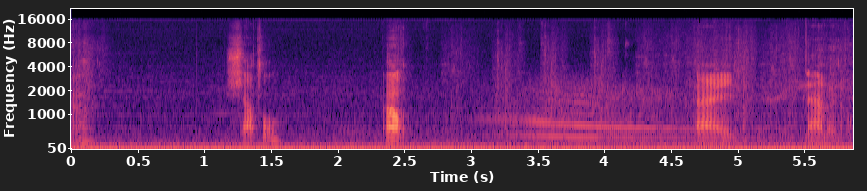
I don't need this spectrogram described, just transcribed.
Huh? Shuttle? Oh. I. I don't know.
